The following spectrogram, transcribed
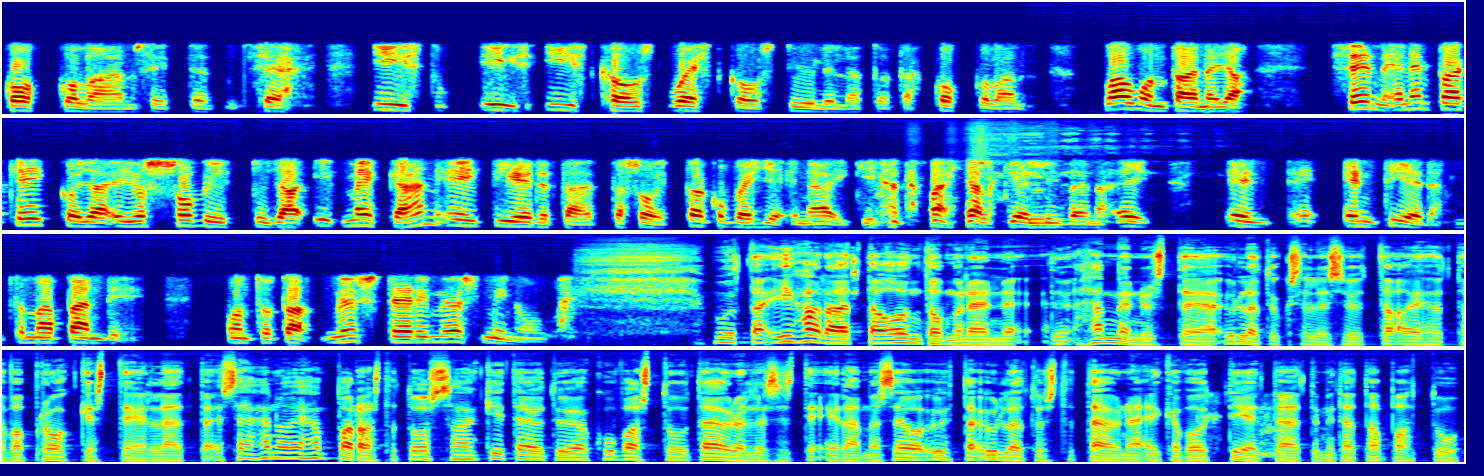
Kokkolaan sitten se East, East, Coast, West Coast tyylillä tota, Kokkolan lauantaina ja sen enempää keikkoja ei ole sovittu ja mekään ei tiedetä, että soittaako vehje enää ikinä tämän jälkeen livenä. Ei, en, en, en tiedä. Tämä bändi on tota mysteeri myös minulle. Mutta ihana, että on tuommoinen hämmennystä ja yllätyksellisyyttä aiheuttava prokkesteillä, että sehän on ihan parasta. Tuossahan kiteytyy ja kuvastuu täydellisesti elämä. Se on yhtä yllätystä täynnä, eikä voi tietää, että mitä tapahtuu.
